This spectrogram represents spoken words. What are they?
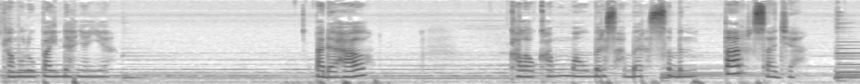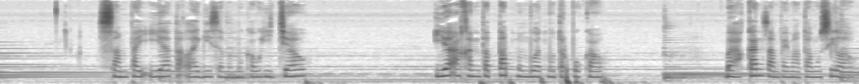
Kamu lupa indahnya ia. Padahal, kalau kamu mau bersabar sebentar saja, sampai ia tak lagi sama muka hijau, ia akan tetap membuatmu terpukau, bahkan sampai matamu silau.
